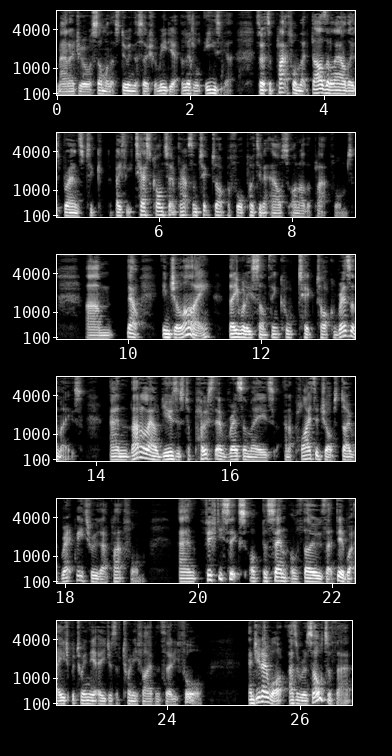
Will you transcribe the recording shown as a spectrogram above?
manager or someone that's doing the social media a little easier. So it's a platform that does allow those brands to basically test content, perhaps on TikTok, before putting it out on other platforms. Um, now, in July, they released something called TikTok Resumes. And that allowed users to post their resumes and apply to jobs directly through their platform. And 56% of those that did were aged between the ages of 25 and 34. And you know what? As a result of that,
